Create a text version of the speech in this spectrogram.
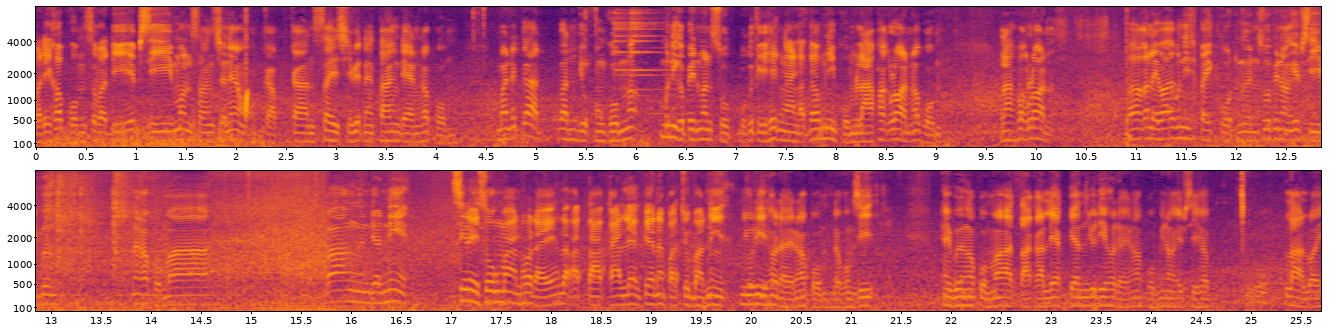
วัสดีครับผมสวัสดี FC มอนซังชาแนลกับการใช้ชีวิตในต่างแดนครับผมบรรยากาศวันหยุดของผมเนาะมื้อนี้ก็เป็นวันศุกร์ปกติเฮ็ดงานแล้วแต่มื้อนี้ผมลาพักร้อนครับผมลาพักร้อนว่าก็เลยว่าวันนี้จะไปกดเงินสู้พี่น้อง FC เบิ่งนะครับผมว่าว่าเงินเดือนนี้สิได้ส่งบ้านเท่าใดแล้วอัตราการแลกเปลี่ยนในปัจจุบันนี้อยู่ที่เท่าใดนะครับผมเดี๋ยวผมสิให้เบิ่งครับผมว่าอัตราการแลกเปลี่ยนอยู่ที่เท่าใดนะครับผมพี่น้อง FC ครับโอ้ล่ารวย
